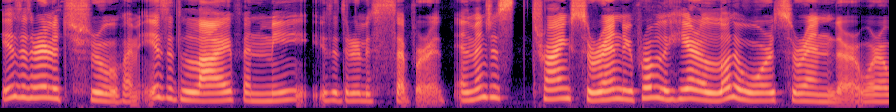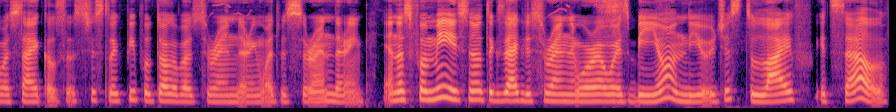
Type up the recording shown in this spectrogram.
is it really true? I mean, is it life and me? Is it really separate? And when just trying surrender, you probably hear a lot of words surrender where our cycles. It's just like people talk about surrendering, what was surrendering. And as for me, it's not exactly surrendering I was beyond you, just life itself.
